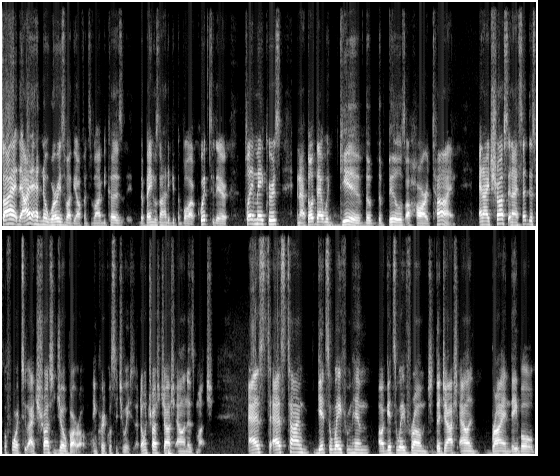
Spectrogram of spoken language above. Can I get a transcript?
So I had, I had no worries about the offensive line because the Bengals know how to get the ball out quick to their playmakers, and I thought that would give the the Bills a hard time. And I trust, and I said this before too. I trust Joe Burrow in critical situations. I don't trust Josh Allen as much. As as time gets away from him, uh, gets away from the Josh Allen Brian Daboll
